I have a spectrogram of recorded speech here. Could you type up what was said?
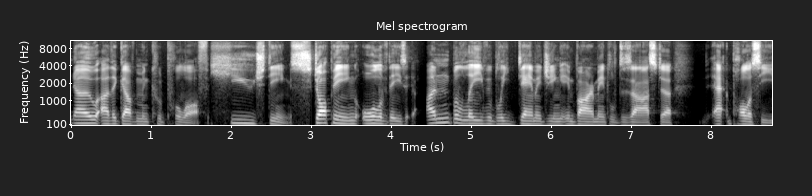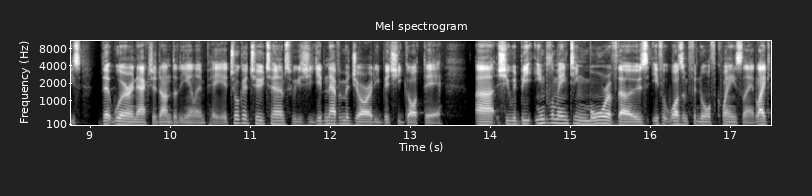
no other government could pull off. Huge things. Stopping all of these unbelievably damaging environmental disaster policies that were enacted under the LNP. It took her two terms because she didn't have a majority, but she got there. Uh, she would be implementing more of those if it wasn't for North Queensland. Like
